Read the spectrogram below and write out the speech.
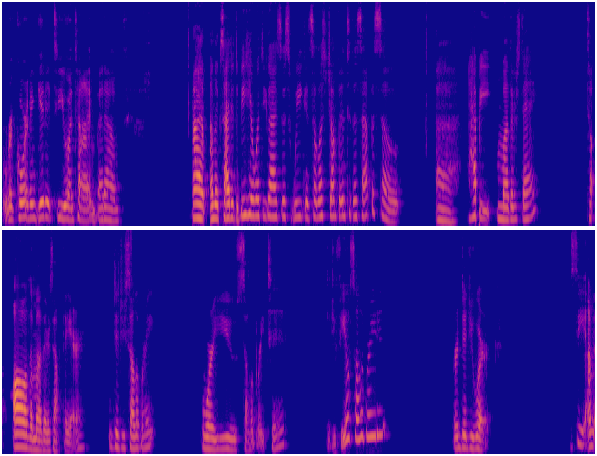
record and get it to you on time. But, um, I, I'm excited to be here with you guys this week. And so let's jump into this episode. Uh, happy Mother's Day to all the mothers out there. Did you celebrate? Were you celebrated? Did you feel celebrated? Or did you work? See, I'm,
